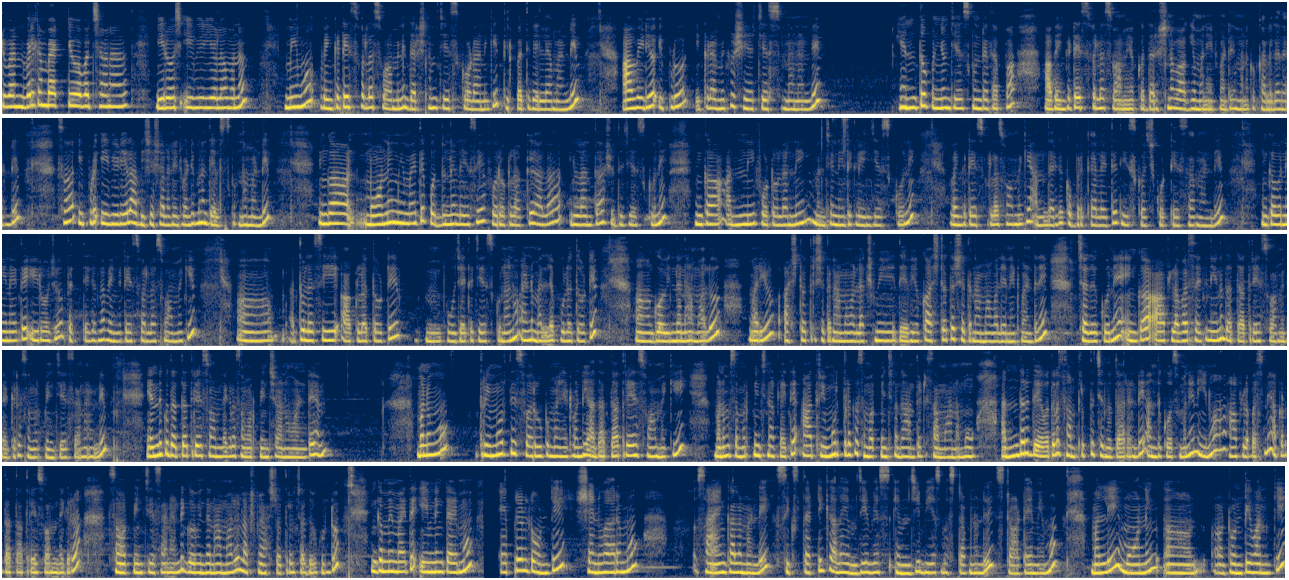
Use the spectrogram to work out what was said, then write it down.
Everyone welcome back to our channel ఈరోజు ఈ వీడియోలో మనం మేము వెంకటేశ్వర స్వామిని దర్శనం చేసుకోవడానికి తిరుపతి వెళ్ళామండి. ఆ వీడియో ఇప్పుడు ఇక్కడ మీకు షేర్ చేస్తున్నానండి. ఎంతో పుణ్యం చేసుకుంటే తప్ప ఆ వెంకటేశ్వర స్వామి యొక్క దర్శన భాగ్యం అనేటువంటిది మనకు కలగదండి. సో ఇప్పుడు ఈ వీడియోలో ఆ విశేషాలు అనేటువంటివి మనం తెలుసుకుందామండి. ఇంకా మార్నింగ్ మేమైతే పొద్దున్నే లేచి ఫోర్ ఓ క్లాక్కి అలా ఇల్లంతా శుద్ధి చేసుకొని ఇంకా అన్ని ఫోటోలన్నీ మంచిగా నీట్గా క్లీన్ చేసుకొని వెంకటేశ్వర్ల స్వామికి అందరికీ కొబ్బరికాయలు అయితే తీసుకొచ్చి కొట్టేసామండి. ఇంకా నేనైతే ఈరోజు ప్రత్యేకంగా వెంకటేశ్వర్ల స్వామికి తులసి ఆకులతోటి పూజ అయితే చేసుకున్నాను. అండ్ మల్లెపూలతోటి గోవిందనామాలు మరియు అష్టోత్తర శతనామావళి లక్ష్మీదేవి యొక్క అష్టోత్తర శతనామావళి అనేటువంటిది చదువుకొని ఇంకా ఆ ఫ్లవర్స్ అయితే నేను దత్తాత్రేయ స్వామి దగ్గర సమర్పించేశానండి. ఎందుకు దత్తాత్రేయ స్వామి దగ్గర సమర్పించాను అంటే మనము త్రిమూర్తి స్వరూపమైనటువంటి ఆ దత్తాత్రేయ స్వామికి మనం సమర్పించినట్లయితే ఆ త్రిమూర్తులకు సమర్పించిన దాంతో సమానము. అందరు దేవతలు సంతృప్తి చెందుతారండి. అందుకోసమని నేను ఆ ఫ్లవర్స్ని అక్కడ దత్తాత్రేయ స్వామి దగ్గర సమర్పించేశానండి. గోవిందనామాలు లక్ష్మీ అష్టోత్తరం చదువుకుంటూ. ఇంకా మేమైతే ఈవినింగ్ టైము ఏప్రిల్ ట్వంటీ శనివారము సాయంకాలం అండి సిక్స్ థర్టీకి అలా ఎంజీబీఎస్ ఎంజీబీఎస్ బస్ స్టాప్ నుండి స్టార్ట్ అయ్యి మేము. మళ్ళీ మార్నింగ్ ట్వంటీ వన్కి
